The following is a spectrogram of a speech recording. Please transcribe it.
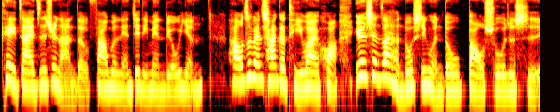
可以在资讯栏的发问链接里面留言。好，这边插个题外话，因为现在很多新闻都报说，就是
